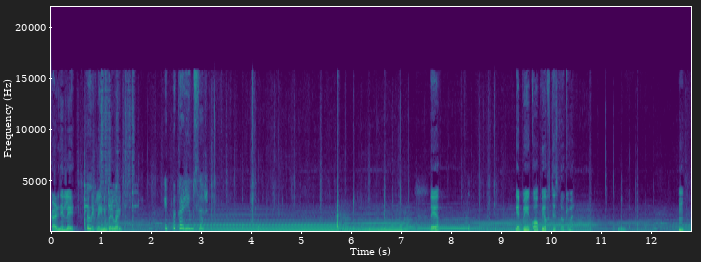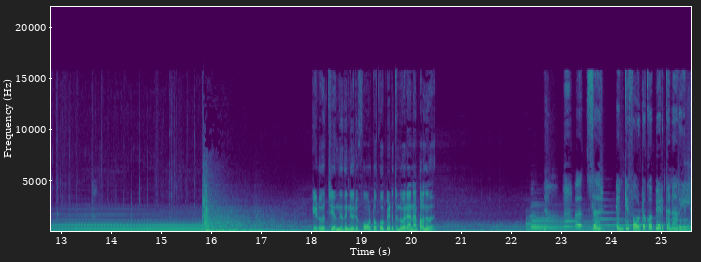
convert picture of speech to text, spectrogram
കഴിഞ്ഞില്ലേ? എന്റെ ക്ലീനിങ് പരിപാടി? ഇപ്പൊ കഴിയും sir. Daya get me a copy of this document എടോ ചെന്ന് ഇതിന്റെ ഒരു ഫോട്ടോ കോപ്പി എടുത്തുകൊണ്ട് വരാനാ പറഞ്ഞത്. സർ എനിക്ക് ഫോട്ടോ കോപ്പി എടുക്കാൻ അറിയില്ല.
